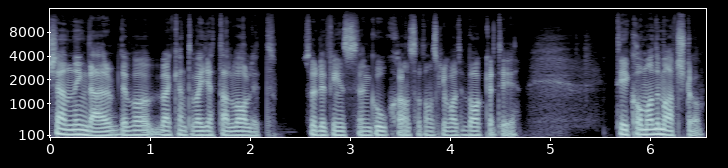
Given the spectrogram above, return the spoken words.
Känning där, det var, verkar inte vara jätteallvarligt. Så det finns en god chans att han skulle vara tillbaka till, till kommande match då.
